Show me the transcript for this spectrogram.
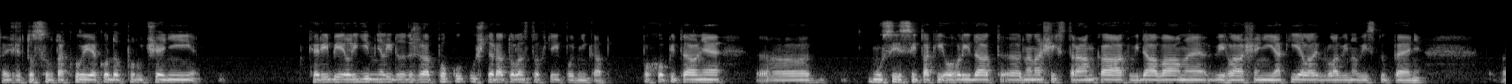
Takže to jsou takové jako doporučení, které by lidi měli dodržovat, pokud už teda tohle to chtějí podnikat. Pochopitelně eh, musí si taky ohlídat eh, na našich stránkách, vydáváme vyhlášení, jaký je lavinový stupeň eh,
